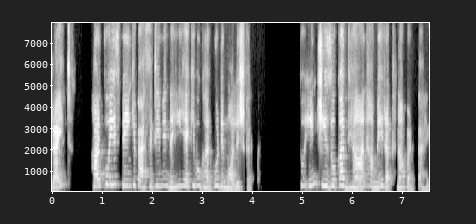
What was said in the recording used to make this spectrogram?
राइट right? हर कोई इस पेइंग कैपेसिटी में नहीं है कि वो घर को डिमोलिश कर पाए। तो इन चीज़ों का ध्यान हमें रखना पड़ता है।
